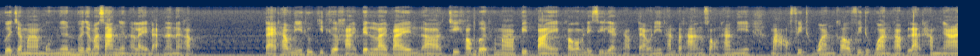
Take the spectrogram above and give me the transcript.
เพื่อจะมาหมุนเงิน เพื่อจะมาสร้างเงินอะไรแบบนั้นนะครับ แต่ถ้าวันนี้ธุรกิจเครือข่ายเป็นอะไรไปที่เขาเปิดขึ้นมาปิดไปเขาก็ไม่ได้ซีเรียสครับ แต่วันนี้ท่านประธานสองท่านนี้มาออฟฟิศทุกวันเข้าออฟฟิศทุกวันครับ และทำงาน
